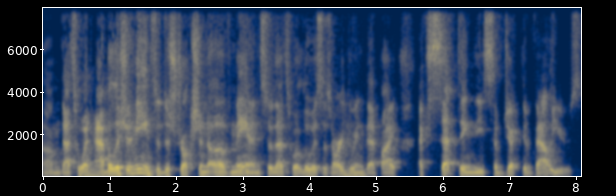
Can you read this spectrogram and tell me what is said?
Um, that's what abolition means the destruction of man. So that's what Lewis is arguing that by accepting these subjective values,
